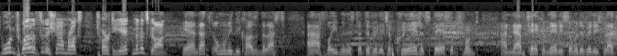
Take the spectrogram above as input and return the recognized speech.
112 to the Shamrocks. 38 minutes gone. Yeah, and that's only because in the last uh, five minutes that the village have created space up front and have taken maybe some of the village lads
